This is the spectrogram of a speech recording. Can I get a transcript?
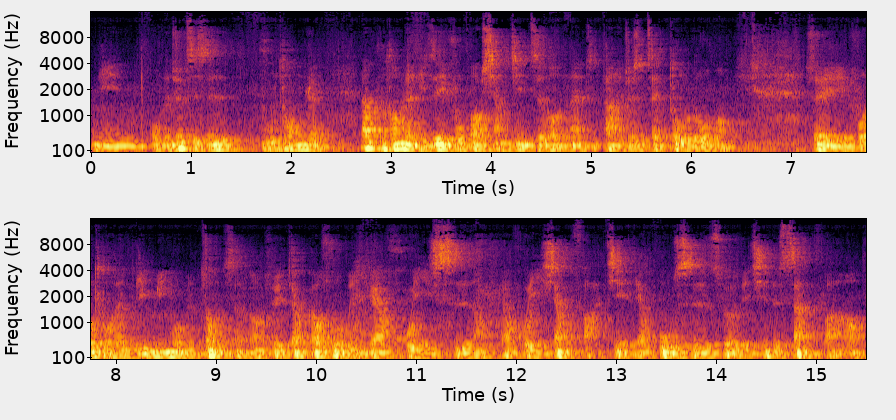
你我们就只是普通人。那普通人你自己福报享尽之后，那当然就是在堕落哦。所以佛陀很怜悯我们众生哦，所以教告诉我们应该要回施哈，要回向法界，要布施所有的一切的善法哦。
